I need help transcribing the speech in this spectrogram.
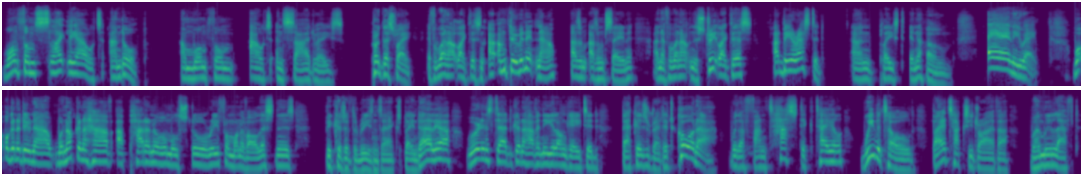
one thumb slightly out and up, and one thumb out and sideways. Put it this way: if I went out like this, and I'm doing it now as I'm as I'm saying it, and if I went out in the street like this, I'd be arrested and placed in a home. Anyway, what we're going to do now, we're not going to have a paranormal story from one of our listeners because of the reasons I explained earlier. We're instead going to have an elongated Becca's Reddit corner with a fantastic tale we were told by a taxi driver when we left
